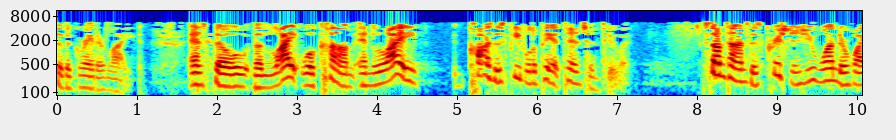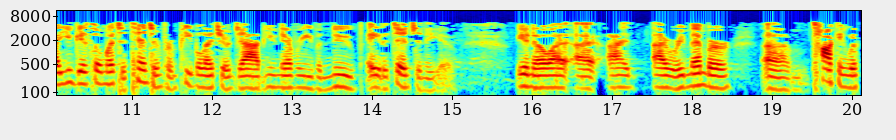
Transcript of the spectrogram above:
to the greater light. And so the light will come and light causes people to pay attention to it. Sometimes as Christians you wonder why you get so much attention from people at your job you never even knew paid attention to you. You know, I I I I remember um talking with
